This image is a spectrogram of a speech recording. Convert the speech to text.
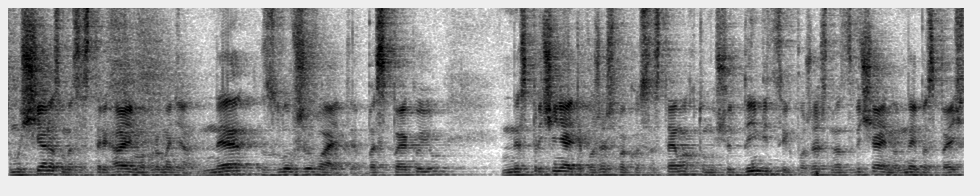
Тому ще раз ми застерігаємо громадян: не зловживайте безпекою, не спричиняйте пожеж в екосистемах, тому що дим від цих пожеж надзвичайно небезпечний.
